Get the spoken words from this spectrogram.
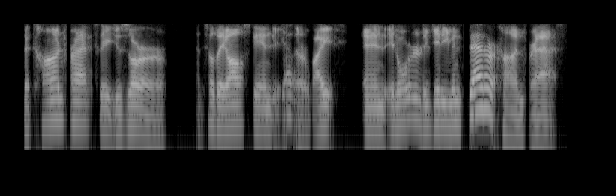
the contracts they deserve until they all stand together, right? And in order to get even better contracts,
